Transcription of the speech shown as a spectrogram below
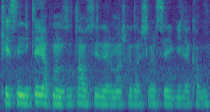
Kesinlikle yapmanızı tavsiye ederim arkadaşlar. Sevgiyle kalın.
